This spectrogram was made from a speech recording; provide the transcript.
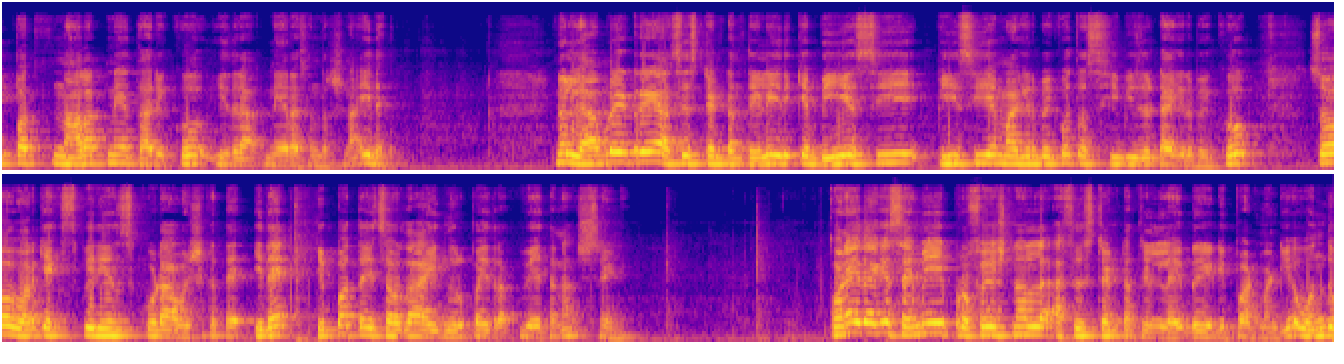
ಇಪ್ಪತ್ನಾಲ್ಕನೇ ತಾರೀಕು ಇದರ ನೇರ ಸಂದರ್ಶನ ಇದೆ. ಇನ್ನು ಲ್ಯಾಬ್ರೇಟರಿ ಅಸಿಸ್ಟೆಂಟ್ ಅಂತೇಳಿ ಇದಕ್ಕೆ B S C, P C M ಆಗಿರಬೇಕು ಅಥವಾ ಸಿ ಬಿ ಜೆಡ್ ಆಗಿರಬೇಕು. ಸೊ, ವರ್ಕ್ ಎಕ್ಸ್ಪೀರಿಯನ್ಸ್ ಕೂಡ ಅವಶ್ಯಕತೆ ಇದೆ. ಇಪ್ಪತ್ತೈದು ಸಾವಿರದ ಐದುನೂರು ರೂಪಾಯಿ ಇದರ ವೇತನ ಶ್ರೇಣಿ. ಕೊನೆಯದಾಗಿ ಸೆಮಿ ಪ್ರೊಫೆಷ್ನಲ್ ಅಸಿಸ್ಟೆಂಟ್ ಅಂತೇಳಿ ಲೈಬ್ರರಿ ಡಿಪಾರ್ಟ್ಮೆಂಟ್ಗೆ ಒಂದು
